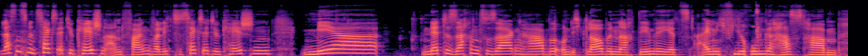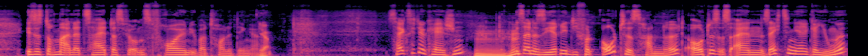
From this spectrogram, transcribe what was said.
Lass uns mit Sex Education anfangen, weil ich zu Sex Education mehr nette Sachen zu sagen habe und ich glaube, nachdem wir jetzt eigentlich viel rumgehasst haben, ist es doch mal an der Zeit, dass wir uns freuen über tolle Dinge. Ja. Sex Education Mhm. ist eine Serie, die von Otis handelt. Otis ist ein 16-jähriger Junge,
